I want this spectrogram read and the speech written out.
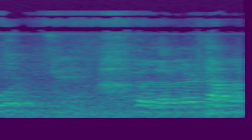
Ford. there's over there,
